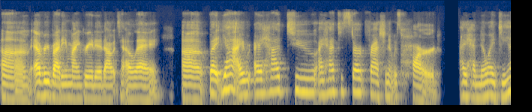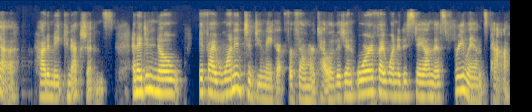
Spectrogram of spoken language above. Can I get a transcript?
Um, everybody migrated out to LA. Uh, but yeah, I, I had to, I had to start fresh and it was hard. I had no idea how to make connections. And I didn't know if I wanted to do makeup for film or television or if I wanted to stay on this freelance path.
